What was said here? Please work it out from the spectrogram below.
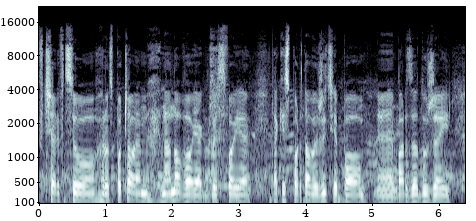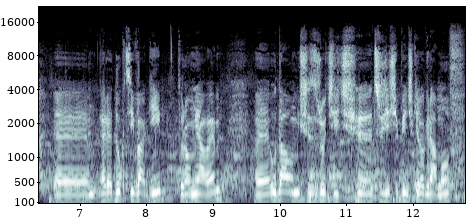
W czerwcu rozpocząłem na nowo jakby swoje takie sportowe życie po e, bardzo dużej e, redukcji wagi, którą miałem. E, udało mi się zrzucić e, 35 kg w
